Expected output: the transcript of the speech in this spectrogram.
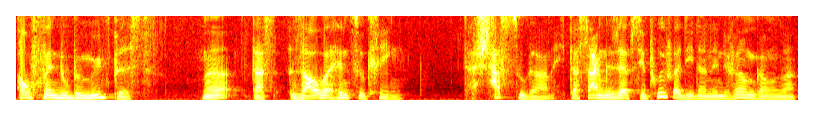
auch wenn du bemüht bist, ne, das sauber hinzukriegen, das schaffst du gar nicht. Das sagen selbst die Prüfer, die dann in die Firmen kommen und sagen,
